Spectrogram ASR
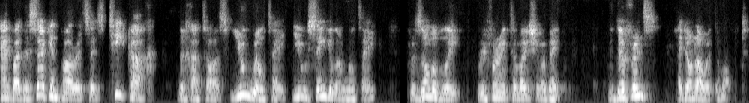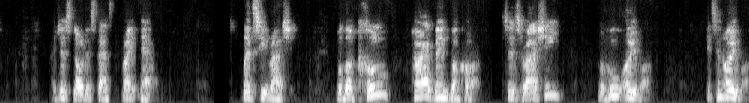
And by the second part, it says tikach the chatos, you will take, you singular will take, presumably referring to Moshe Rabbeinu. The difference, I don't know at the moment. I just noticed that right now. Let's see Rashi. Vilokhu par ben bakar, says Rashi, who oila. It's an oila.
